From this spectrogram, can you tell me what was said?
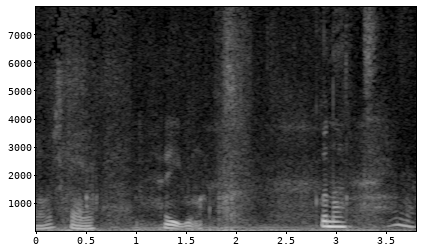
Ja, det ska vi. Hej Godnatt. Godnatt.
